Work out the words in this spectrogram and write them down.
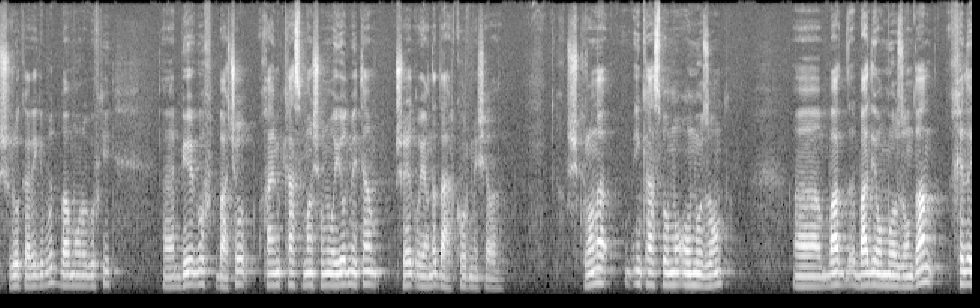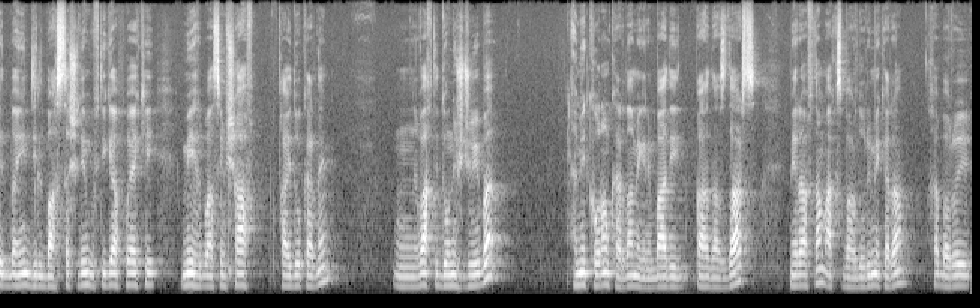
шурӯъ кардагӣ буд. Ба моро гуфт ки э, биёй гуфт бачо ҳамин касб ман шумо ёд метиҳам шояд оянда дар кор мешавад шукрона ин касб ба мо омӯзонд. Баъди омӯзондан хеле ба ин дилбаста шудем. Гуфти гапҳое ки меҳр бастем шаф пайдо кардем. Вақти донишҷӯӣ ба ҳамин корам карда мегирем. Баъд аз дарс мерафтам аксбардорӣ мекардам. Барои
